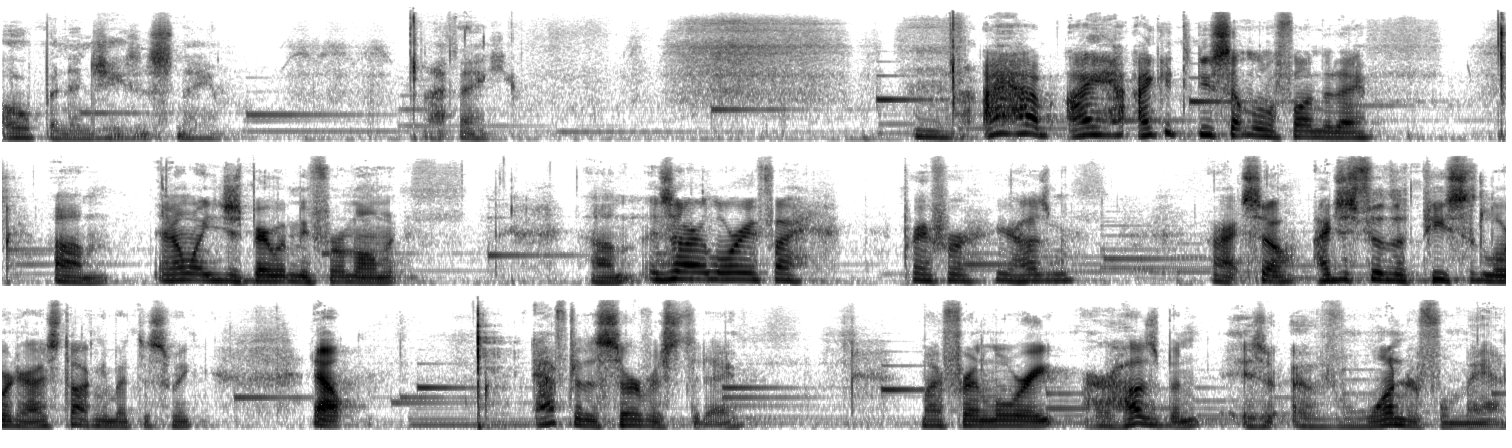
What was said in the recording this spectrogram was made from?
open in Jesus' name. I thank you. Mm, I have I, I get to do something a little fun today. Um, and I want you to just bear with me for a moment. Um, is it all right, Lori, if I pray for your husband? All right, so I just feel the peace of the Lord here. I was talking about this week. Now, after the service today, my friend Lori, her husband, is a wonderful man.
